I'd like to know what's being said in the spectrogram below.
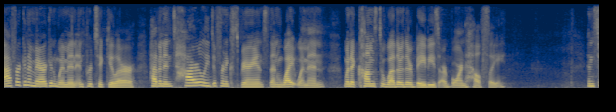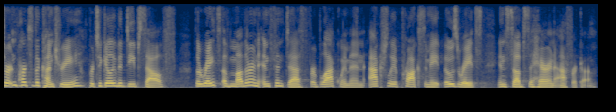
African American women, in particular, have an entirely different experience than white women when it comes to whether their babies are born healthy. In certain parts of the country, particularly the Deep South, the rates of mother and infant death for black women actually approximate those rates in sub Saharan Africa.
